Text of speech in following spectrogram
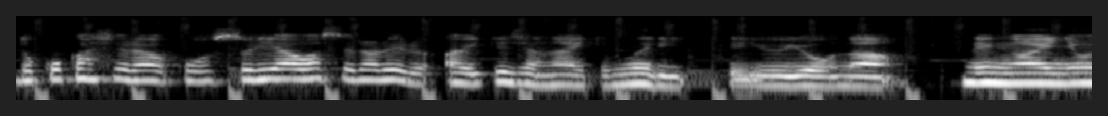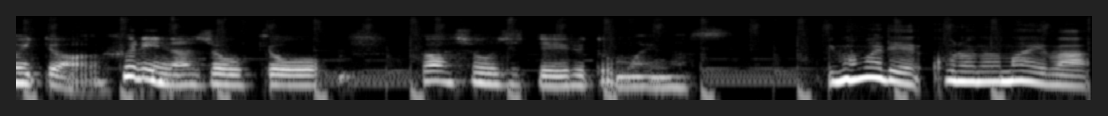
どこかしらこうすり合わせられる相手じゃないと無理っていうような恋愛においては不利な状況が生じていると思います。今までコロナ前は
